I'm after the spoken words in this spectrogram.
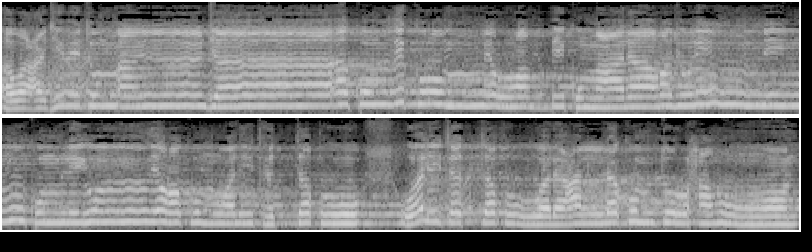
أَوَعَجِبْتُمْ أَن جَاءَكُمْ ذِكْرٌ مِّن رَّبِّكُمْ عَلَىٰ رَجُلٍ مِّنكُمْ لِيُنذِرَكُمْ وَلِتَتَّقُوا وَلَعَلَّكُمْ تُرْحَمُونَ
